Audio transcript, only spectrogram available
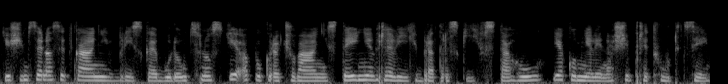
Těším se na setkání v blízké budoucnosti a pokračování stejně vřelých bratrských vztahů, jako měli naši předchůdci.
